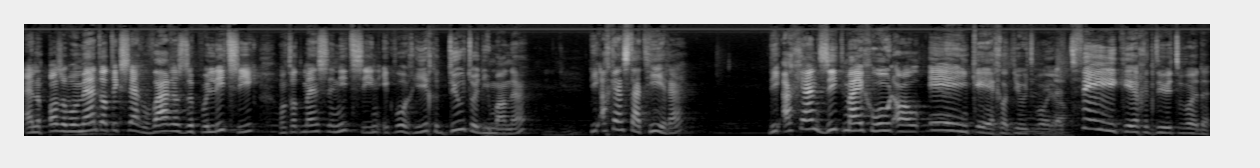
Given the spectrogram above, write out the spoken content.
En dan pas op het moment dat ik zeg, waar is de politie? Want wat mensen niet zien, ik word hier geduwd door die mannen. Die agent staat hier, hè? Die agent ziet mij gewoon al één keer geduwd worden. Twee keer geduwd worden.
